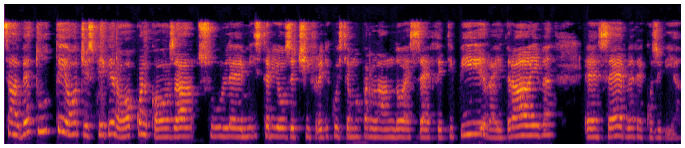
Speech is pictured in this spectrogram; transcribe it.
Salve a tutti, oggi spiegherò qualcosa sulle misteriose cifre di cui stiamo parlando, SFTP, RAID Drive, eh, server e così via.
